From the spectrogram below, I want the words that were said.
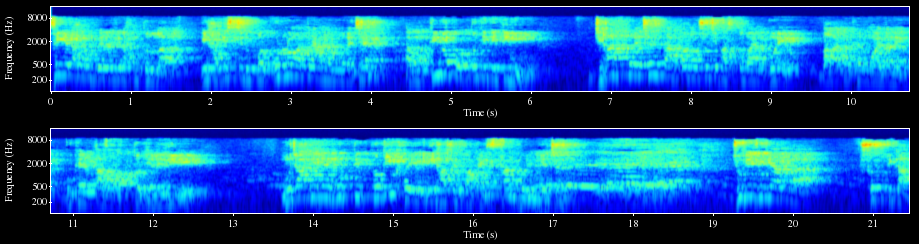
সৈয়দ আহমদ বেরলভী রহমতুল্লাহ এই হাদিসটির উপর পূর্ণ মাত্রায় আমল করেছেন এবং তিন পদ্ধতিতে তিনি জিহাদ করেছেন, তার কর্মসূচি বাস্তবায়ন করে বালাকোটের ময়দানে বুকের তাজা রক্ত ঢেলে দিয়ে মুজাহিদের মুক্তির প্রতীক হয়ে ইতিহাসের পাতায় স্থান করে নিয়েছেন। যুগে যুগে আমরা সত্যিকার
